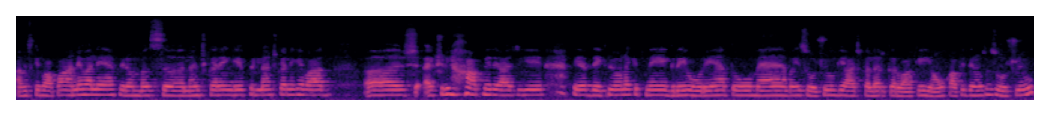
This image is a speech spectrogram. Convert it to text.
अब इसके पापा आने वाले हैं, फिर हम बस लंच करेंगे। फिर लंच करने के बाद एक्चुअली आप मेरे आज ये हेयर देख रहे हो ना कितने ग्रे हो रहे हैं तो मैं भाई सोच रही हूँ कि आज कलर करवा के ही आऊँ। काफ़ी दिनों से सोच रही हूँ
